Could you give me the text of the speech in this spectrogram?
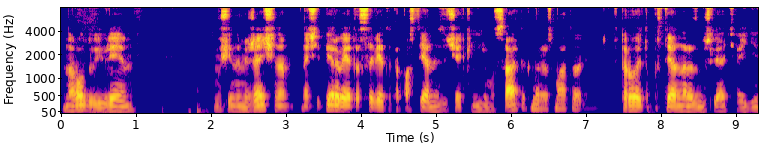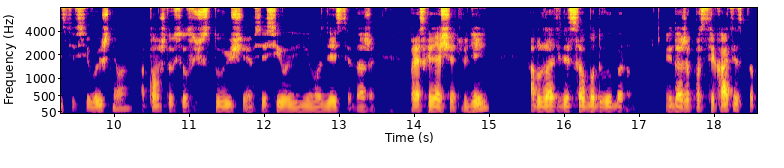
народу, евреям мужчинам и женщинам. Значит, первый это совет, это постоянно изучать книги Мусар, как мы рассматривали. Второе это постоянно размышлять о единстве Всевышнего, о том, что все существующее, все силы и воздействия, даже происходящие от людей, обладатели свободы выбора, и даже подстрекательство,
